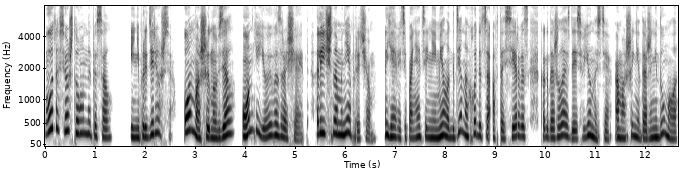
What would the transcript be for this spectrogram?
Вот и все, что он написал. И не придерешься. Он машину взял, он ее и возвращает. Лично мне причем. Я ведь и понятия не имела, где находится автосервис, когда жила здесь в юности. О машине даже не думала,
